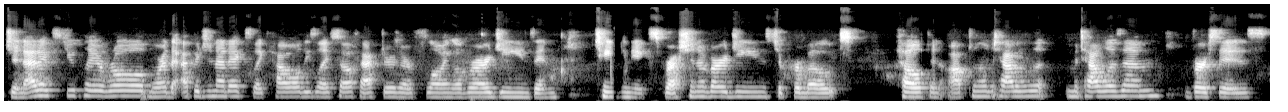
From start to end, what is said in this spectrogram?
genetics do play a role, more the epigenetics, like how all these lifestyle factors are flowing over our genes and changing the expression of our genes to promote health and optimal metabol- metabolism versus,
